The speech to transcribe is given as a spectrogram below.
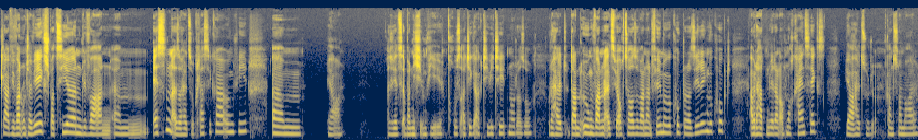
klar, wir waren unterwegs, spazieren, wir waren ähm, essen, also halt so Klassiker irgendwie. Ähm, ja, also jetzt aber nicht irgendwie großartige Aktivitäten oder so. Oder halt dann irgendwann, als wir auch zu Hause waren, dann Filme geguckt oder Serien geguckt. Aber da hatten wir dann auch noch keinen Sex. Ja, halt so ganz normal.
